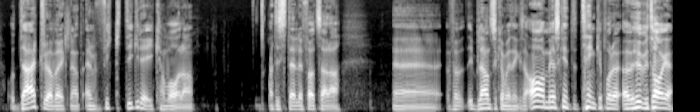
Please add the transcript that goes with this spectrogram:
Och där tror jag verkligen att en viktig grej kan vara att istället för att så här, eh, för ibland så kan man tänka så här, ah, men jag ska inte tänka på det överhuvudtaget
